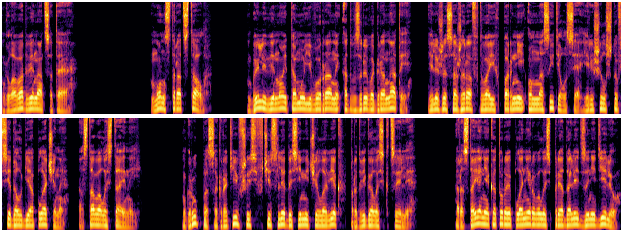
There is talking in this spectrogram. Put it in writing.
Глава 12 Монстр отстал. Были виной тому его раны от взрыва гранаты, или же, сожрав двоих парней, он насытился и решил, что все долги оплачены, оставалось тайной. Группа, сократившись в числе до семи человек, продвигалась к цели. Расстояние, которое планировалось преодолеть за неделю,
